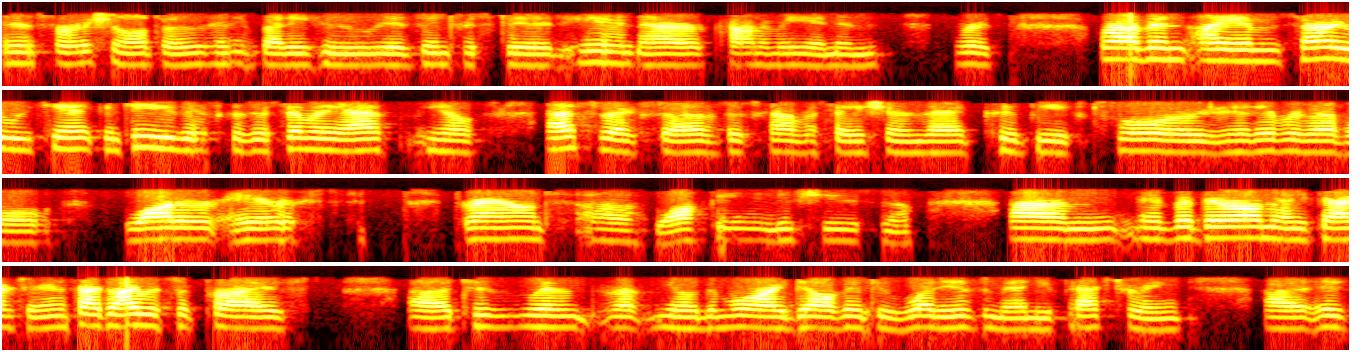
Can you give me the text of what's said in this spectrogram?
and inspirational to anybody who is interested in our economy and in Robyn, I am sorry we can't continue this because there's so many, you know, aspects of this conversation that could be explored at every level: water, air, ground, uh, walking, new shoes. No. Um, and, but they're all manufacturing. In fact, I was surprised uh, to when uh, you know the more I delve into what is manufacturing. Uh, it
